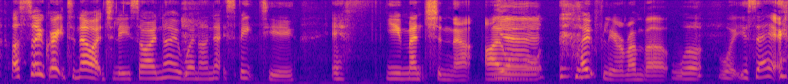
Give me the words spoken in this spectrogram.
That's so great to know actually, so I know when I next speak to you, if you mention that, I Yeah. will hopefully remember what what you're saying.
